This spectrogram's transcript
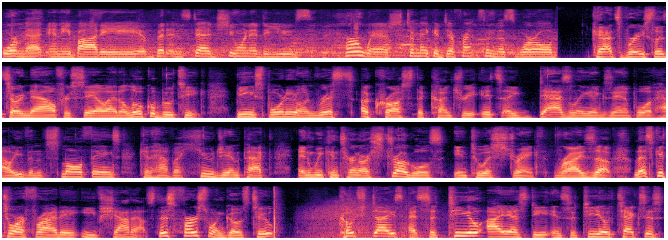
or met anybody, but instead she wanted to use her wish to make a difference in this world. Kat's bracelets are now for sale at a local boutique, being sported on wrists across the country. It's a dazzling example of how even small things can have a huge impact and we can turn our struggles into a strength. Rise up. Let's get to our Friday Eve shoutouts. This first one goes to Coach Dice at Saltillo ISD in Saltillo, Texas.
